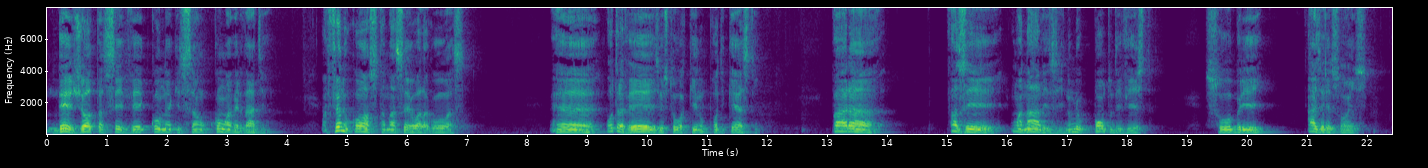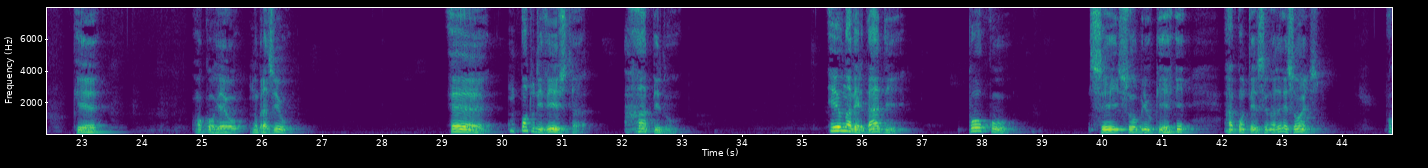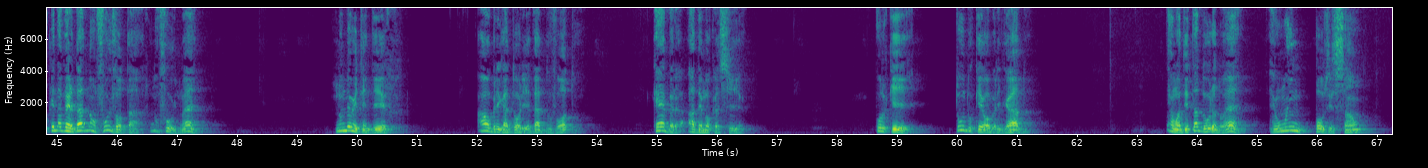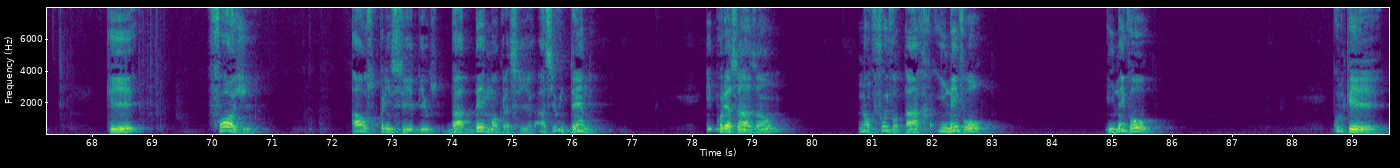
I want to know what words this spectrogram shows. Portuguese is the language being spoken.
DJCV Conexão com a Verdade. Afrano Costa, Maceió, Alagoas. É, outra vez estou aqui no podcast para fazer uma análise, no meu ponto de vista, sobre as eleições que ocorreu no Brasil. É, um ponto de vista rápido. Eu, na verdade, pouco sei sobre o que aconteceu nas eleições. Porque, na verdade, não fui votar. Não fui, não é? No meu entender, a obrigatoriedade do voto quebra a democracia. Porque tudo que é obrigado é uma ditadura, não é? É uma imposição que foge aos princípios da democracia. Assim eu entendo. E por essa razão não fui votar e nem vou. E nem vou. Porque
